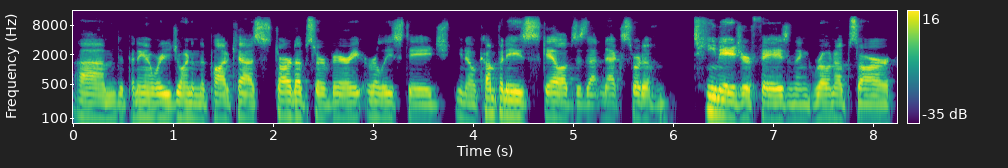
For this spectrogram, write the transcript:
um, depending on where you join in the podcast startups are very early stage. You know companies scale ups is that next sort of teenager phase and then grown-ups are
